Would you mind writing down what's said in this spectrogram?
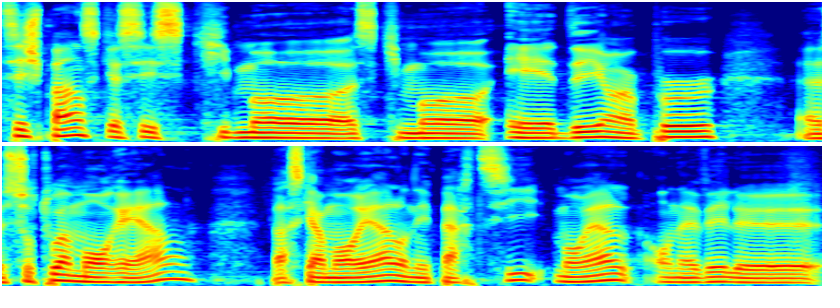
sais, je pense que c'est ce qui m'a ce qui m'a aidé un peu, euh, surtout à Montréal, parce qu'à Montréal, on est parti. Montréal, on avait le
